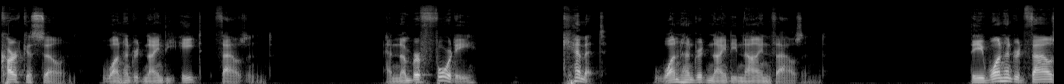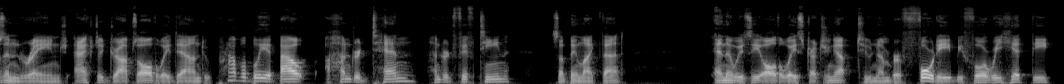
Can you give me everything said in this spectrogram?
Carcassonne, 198,000. And number 40, Kemet, 199,000. The 100,000 range actually drops all the way down to probably about 110, 115, something like that. And then we see all the way stretching up to number 40 before we hit the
